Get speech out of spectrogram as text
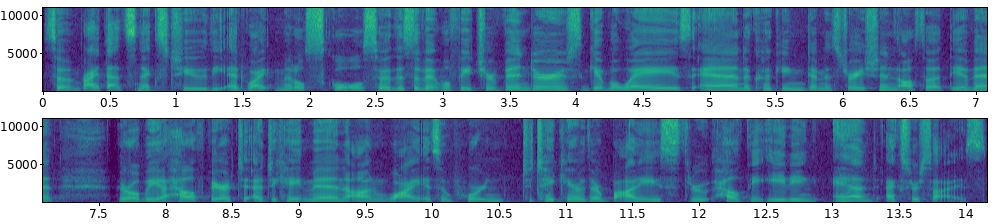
So right, that's next to the Ed White Middle School. So this event will feature vendors, giveaways, and a cooking demonstration. Also at the event, there will be a health fair to educate men on why it's important to take care of their bodies through healthy eating and exercise.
